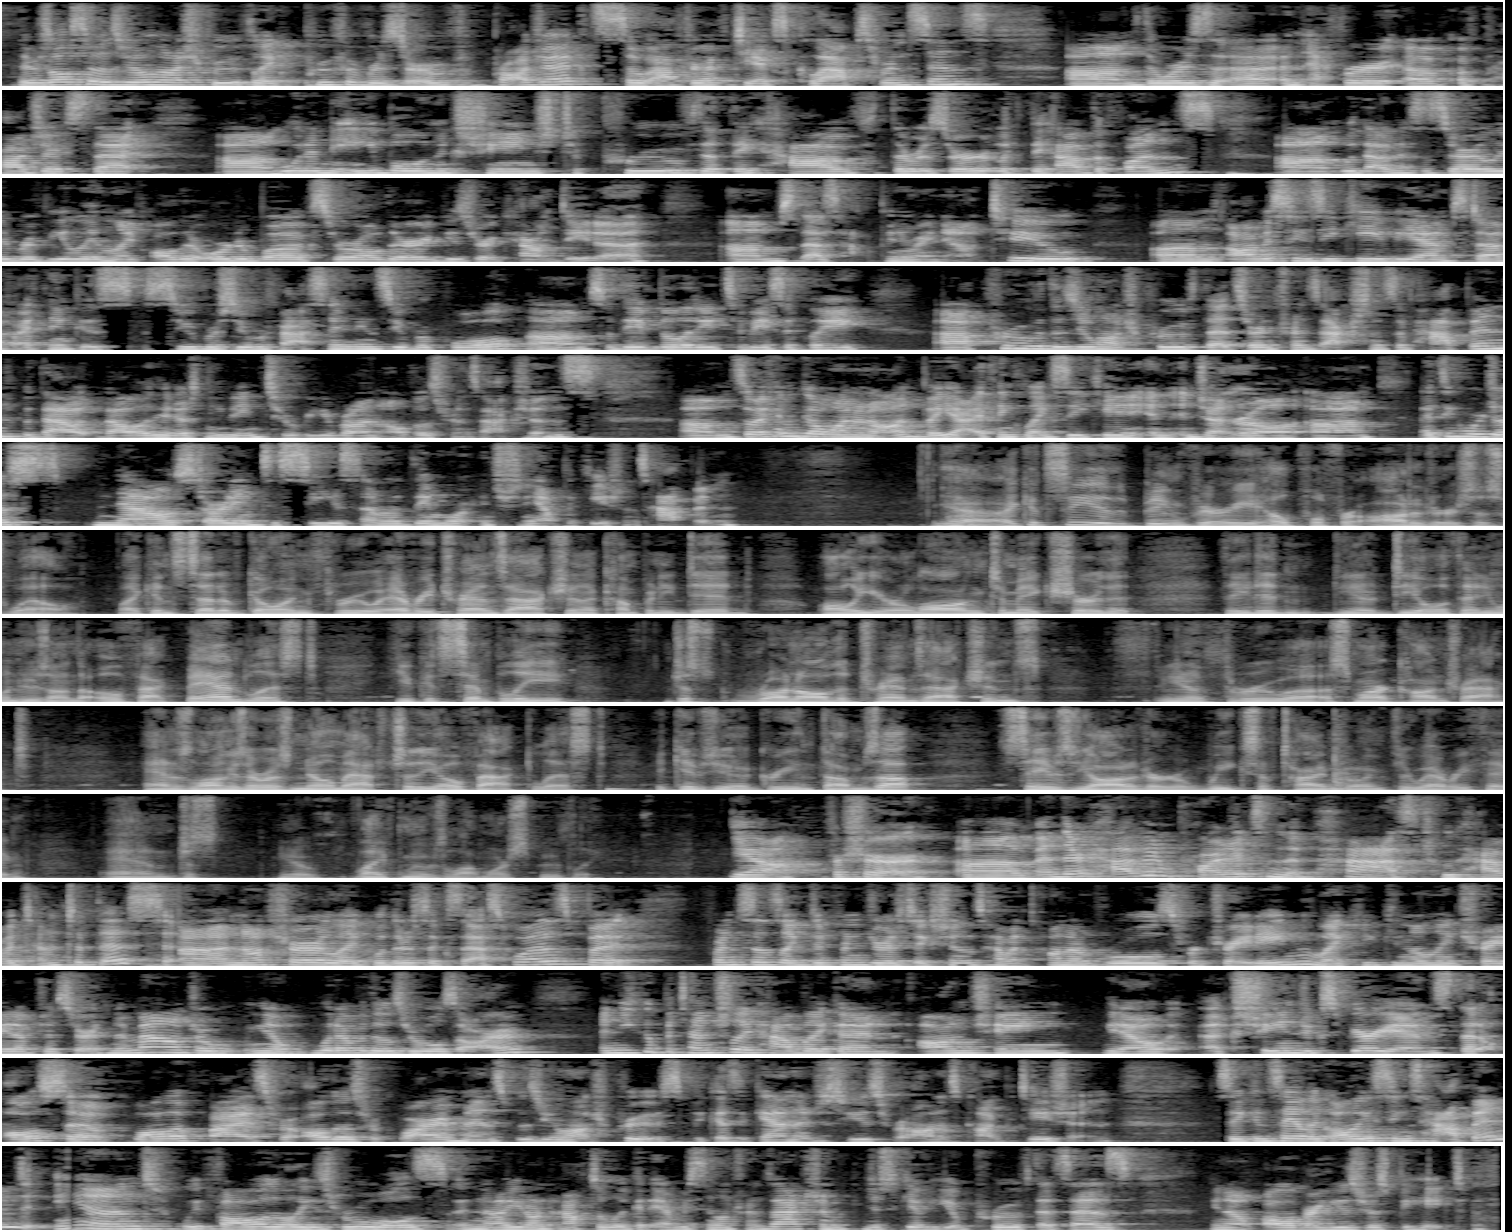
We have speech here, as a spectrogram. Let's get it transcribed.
there's also zero knowledge proof, like proof of reserve projects. So after FTX collapsed, for instance, um, there was a, an effort of, of projects that um, would enable an exchange to prove that they have the reserve, like they have the funds, um, without necessarily revealing like all their order books or all their user account data. Um, so that's happening right now too. Um, obviously, zk VM stuff I think is super super fascinating, super cool. Um, so the ability to basically uh, prove with the knowledge proof that certain transactions have happened without validators needing to rerun all those transactions. Um, so I can go on and on, but yeah, I think like ZK in, in general, um, I think we're just now starting to see some of the more interesting applications happen. Yeah, I could see it being very helpful for auditors as well. Like instead of going through every transaction a company did all year long to make sure that they didn't, you know, deal with anyone who's on the OFAC banned list, you could simply just run all the transactions, you know, through a, a smart contract. And as long as there was no match to the OFAC list, it gives you a green thumbs up, saves the auditor weeks of time going through everything, and just, you know, life moves a lot more smoothly. Yeah, for sure. Um, and there have been projects in the past who have attempted this. Uh, I'm not sure like what their success was, but for instance, like different jurisdictions have a ton of rules for trading. Like you can only trade up to a certain amount, or you know whatever those rules are. And you could potentially have like an on-chain, you know, exchange experience that also qualifies for all those requirements with zero knowledge proofs, because again, they're just used for honest computation. So you can say like all these things happened and we followed all these rules and now you don't have to look at every single transaction. We can just give you a proof that says, you know, all of our users behaved.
